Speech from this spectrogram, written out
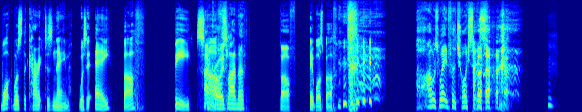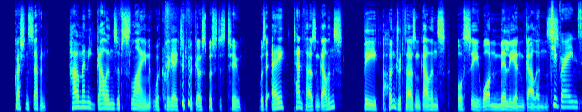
What was the character's name? Was it A. Barth? B. Snarf? Aykroyd. Slimer. Bath. It was Barth. Oh, I was waiting for the choices. Question seven. How many gallons of slime were created for Ghostbusters 2? Was it A, 10,000 gallons, B, 100,000 gallons, or C, 1 million gallons? Two brains.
